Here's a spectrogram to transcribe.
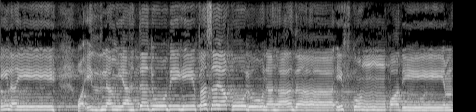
إليه وإذ لم يهتدوا به فسيقولون هذا إفك قديم.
